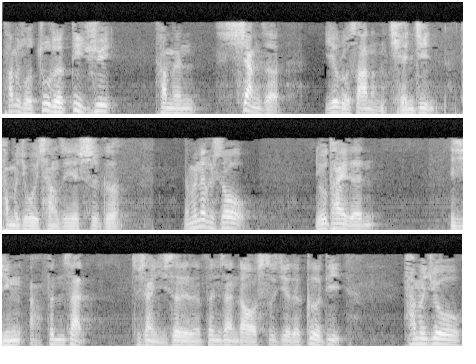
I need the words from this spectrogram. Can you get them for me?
他们所住的地区，他们向着耶路撒冷前进，他们就会唱这些诗歌。那么那个时候。犹太人已经啊分散，就像以色列人分散到世界的各地，他们就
